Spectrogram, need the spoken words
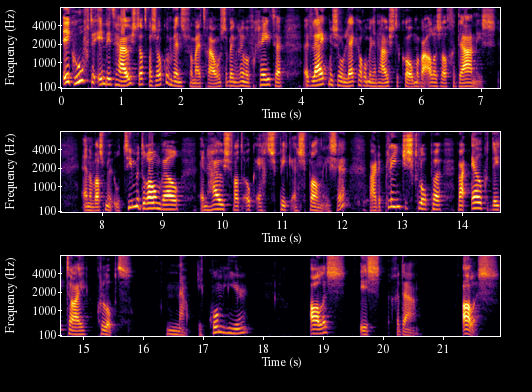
Ik hoefde in dit huis, dat was ook een wens van mij trouwens, dat ben ik nog helemaal vergeten. Het lijkt me zo lekker om in een huis te komen waar alles al gedaan is. En dan was mijn ultieme droom wel een huis wat ook echt spik en span is. Hè? Waar de plintjes kloppen, waar elk detail klopt. Nou, ik kom hier. Alles is gedaan. Alles.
